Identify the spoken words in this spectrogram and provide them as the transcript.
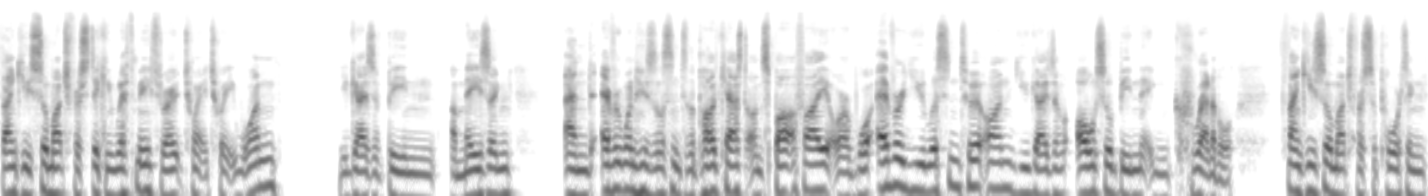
thank you so much for sticking with me throughout 2021. You guys have been amazing. And everyone who's listened to the podcast on Spotify or whatever you listen to it on, you guys have also been incredible. Thank you so much for supporting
